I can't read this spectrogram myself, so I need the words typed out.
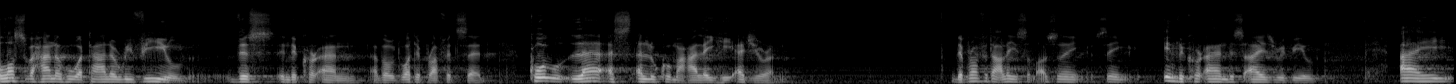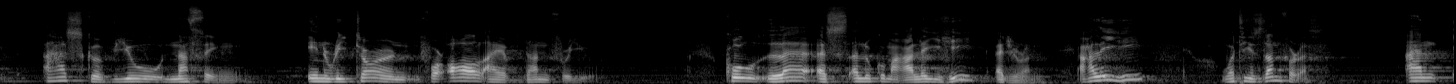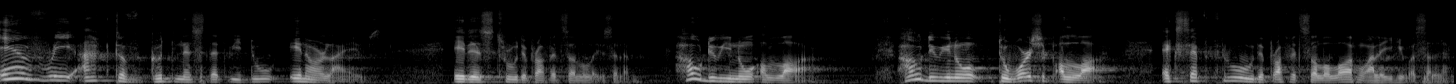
Allah subhanahu wa ta'ala revealed this in the Quran about what the Prophet said. قُلْ لَا أَسْأَلُكُمْ عَلَيْهِ أَجْرًا The Prophet ﷺ saying, in the Quran, this ayah is revealed. I ask of you nothing in return for all I have done for you. قُلْ لَا أَسْأَلُكُمْ عَلَيْهِ أَجْرًا عليه, what he's done for us. And every act of goodness that we do in our lives, it is through the Prophet. ﷺ. How do we know Allah? How do we know to worship Allah except through the Prophet? ﷺ?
